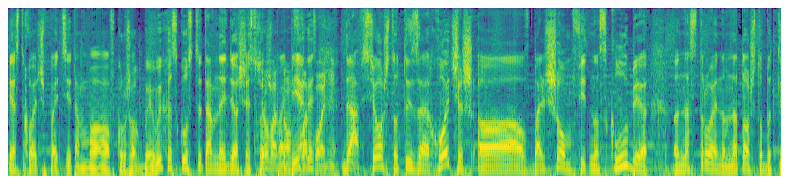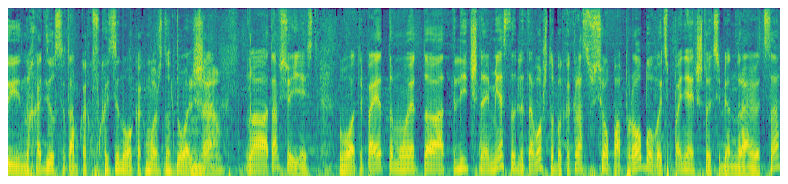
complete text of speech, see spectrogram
если ты хочешь пойти там в кружок боевых искусств, ты там найдешь, если Всё хочешь побегать. флаконе. Да, все, что ты захочешь в большом фитнес-клубе, настроенном на то, чтобы ты находился там как в казино как можно дольше, Да. А, там все есть. Вот, и поэтому это отличное место для того, чтобы как раз все попробовать, понять, что тебе нравится,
